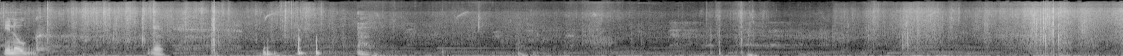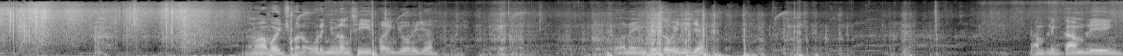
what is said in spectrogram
Hinog. Okay. Mga boys, panoorin nyo lang si Paring Jory dyan. Kung ano yung gagawin nyo dyan. Tumbling tumbling.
